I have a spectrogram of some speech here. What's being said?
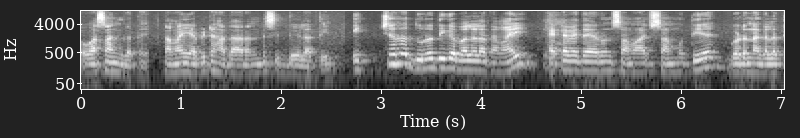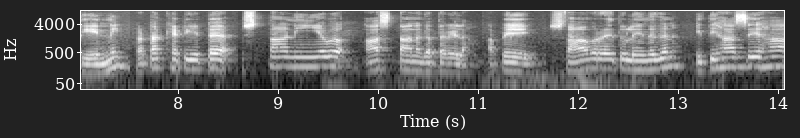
වසංගතය තමයි අපිට හදාරන්න සිද්ධ වෙලා තියෙන්නේ. එච්චර දුරදිග බලලා තමයි හැටවැදෑරුන් සමාජ සම්මුතිය ගොඩනගලා තියෙන්නේ. රටක් හැටියට ස්ථානීයව ආස්ථානගත වෙලා අපේ ස්ථාවරය තුල ඉඳගෙන ඉතිහාසය හා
